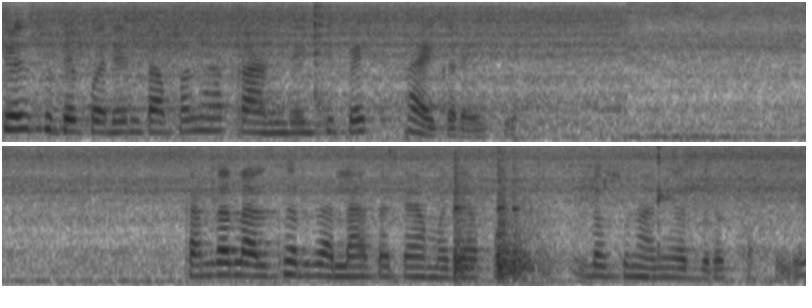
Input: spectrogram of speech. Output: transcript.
तेल सुटेपर्यंत आपण हा कांद्याची पेस्ट फ्राय करायची. कांदा लालसर झाला आता त्यामध्ये आपण लसूण आणि अद्रक टाकले.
